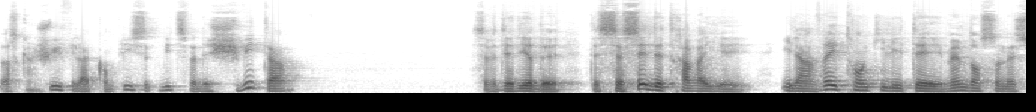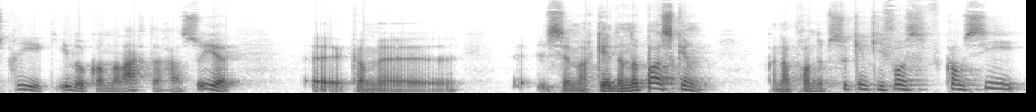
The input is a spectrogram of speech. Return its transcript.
Lorsqu'un juif il accomplit cette mitzvah de shvita, ça veut dire de, de cesser de travailler, il a une vraie tranquillité, même dans son esprit, qu'il comme malachta chasuya, comme euh, c'est marqué dans nos poskim, qu'on apprend de psukim, qu'il faut, comme si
